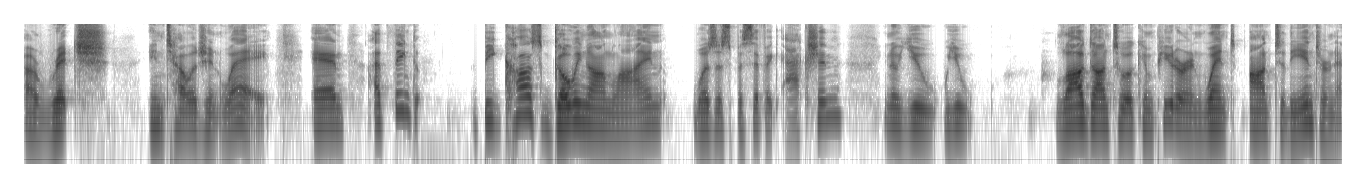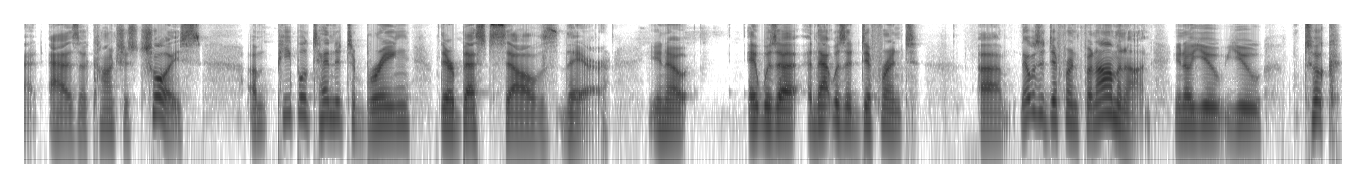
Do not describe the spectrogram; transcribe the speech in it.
a rich, intelligent way. And I think because going online was a specific action, you know, you you logged onto a computer and went onto the internet as a conscious choice, um, people tended to bring their best selves there. You know, it was a that was a different uh, that was a different phenomenon. You know, you you took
